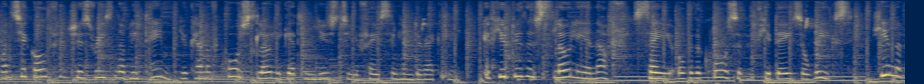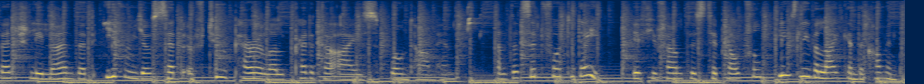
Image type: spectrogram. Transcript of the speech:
Once your goldfinch is reasonably tame, you can of course slowly get him used to you facing him directly. If you do this slowly enough, say over the course of a few days or weeks, he'll eventually learn that even your set of two parallel predator eyes won't harm him. And that's it for today. If you found this tip helpful, please leave a like and a comment.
